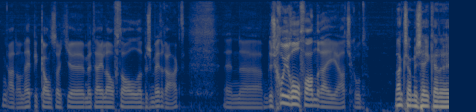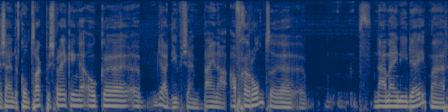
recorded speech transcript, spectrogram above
ja, dan heb je kans dat je met de hele elftal besmet raakt. En, dus goede rol voor André, hartstikke goed. Langzaam maar zeker eh, zijn de contractbesprekingen ook, eh, eh, ja, die zijn bijna afgerond, naar mijn idee. Maar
